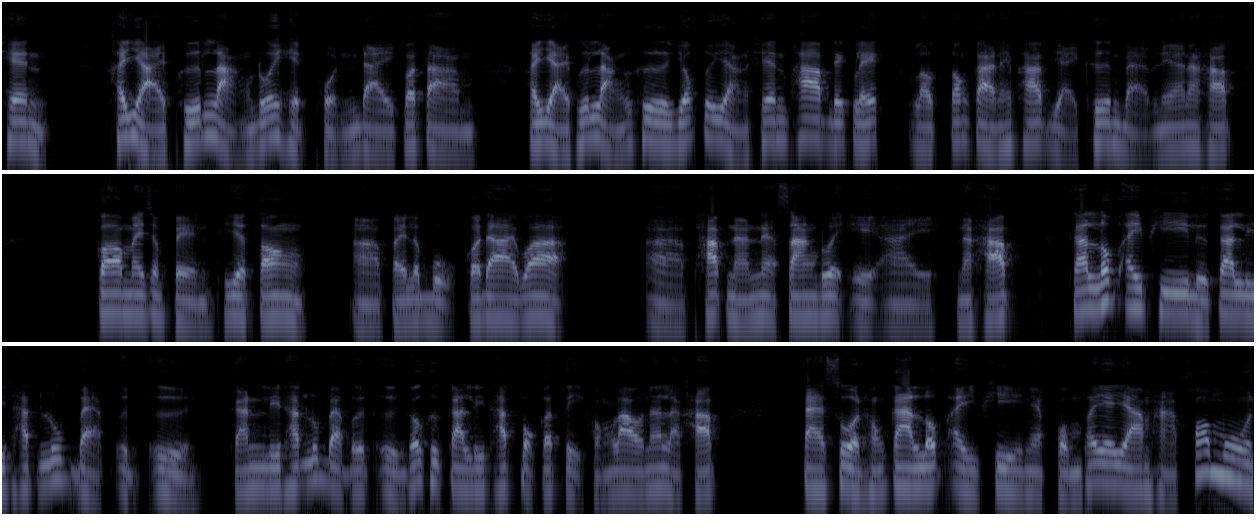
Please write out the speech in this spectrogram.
เช่น ขยายพื้นหลังด้วยเหตุผลใดก็ตาม ขยายพื้นหลังก็คือยกตัวอย่างเช่นภาพเล็กๆ เราต้องการให้ภาพใหญ่ขึ้นแบบนี้นะครับ ก็ไม่จำเป็นที่จะต้องอไประบุก็ได้ว่าอ่าภาพนั้นเนี่ยสร้างด้วย AI นะครับ การลบ IP หรือการรีทัชรูปแบบอื่น ๆ การรีทัชรูปแบบอื่น ๆ ก็คือการรีทัชปกติของเรานั่นแหละครับ แต่ส่วนของการลบ IP เนี่ยผมพยายามหาข้อมูล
